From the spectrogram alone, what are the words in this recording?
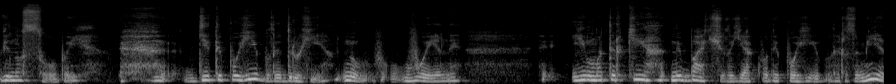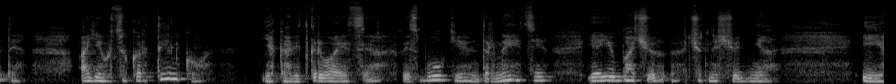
Він особий. Діти погибли, другі, ну, воїни. І матерки не бачили, як вони погибли, розумієте? А я оцю картинку, яка відкривається в Фейсбуці, в інтернеті, я її бачу чуть не щодня. І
